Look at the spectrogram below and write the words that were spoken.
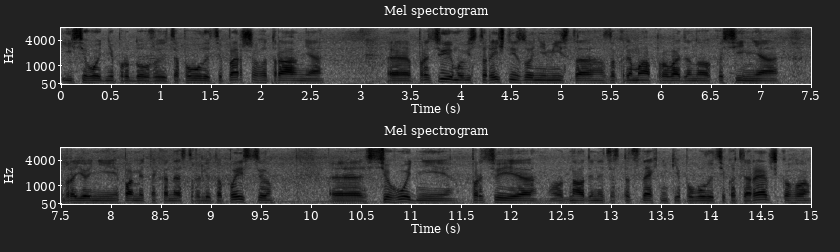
і сьогодні продовжуються по вулиці 1 травня. Працюємо в історичній зоні міста. Зокрема, проведено косіння в районі пам'ятника Нестору Літописцю. Е, Сьогодні працює одна одиниця спецтехніки по вулиці Котляревського.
